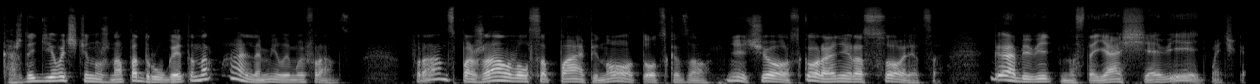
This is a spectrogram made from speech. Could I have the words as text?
«Каждой девочке нужна подруга, это нормально, милый мой Франц». Франц пожаловался папе, но тот сказал, «Ничего, скоро они рассорятся. Габи ведь настоящая ведьмочка».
